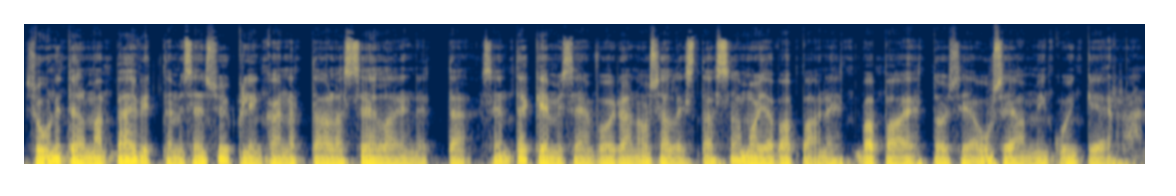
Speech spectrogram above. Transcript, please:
Suunnitelman päivittämisen syklin kannattaa olla sellainen, että sen tekemiseen voidaan osallistaa samoja vapaaehtoisia useammin kuin kerran.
